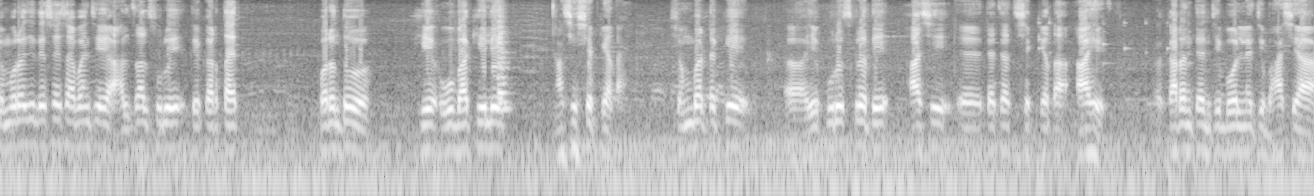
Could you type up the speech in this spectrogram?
शंभूराजे देसाई साहेबांची हालचाल सुरू आहे ते करतायत. परंतु हे उभा केले अशी शक्यता आहे. शंभर टक्के हे पुरस्कृत आहे अशी त्याच्यात शक्यता आहे. कारण त्यांची बोलण्याची भाषा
